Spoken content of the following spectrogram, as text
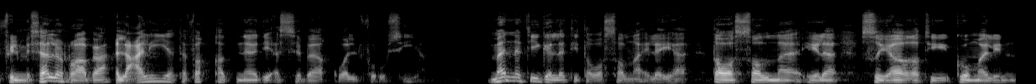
في المثال الرابع العلي يتفقد نادي السباق والفروسية. ما النتيجة التي توصلنا إليها؟ توصلنا إلى صياغة جمل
